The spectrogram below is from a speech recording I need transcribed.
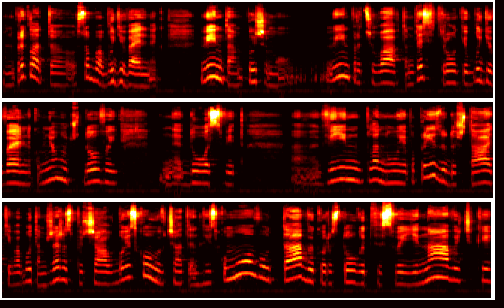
наприклад, особа будівельник. Він там пишемо, він працював там 10 років будівельником, в нього чудовий досвід. Він планує по приїзду до штатів або там вже розпочав обов'язково вивчати англійську мову та використовувати свої навички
